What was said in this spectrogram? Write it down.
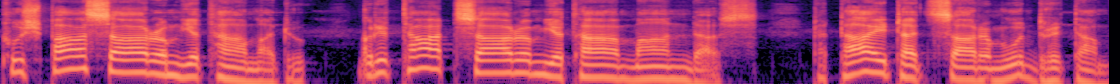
pushpa saram yata madhu, gritat saram yata mandas, tatai tat saram udritam.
